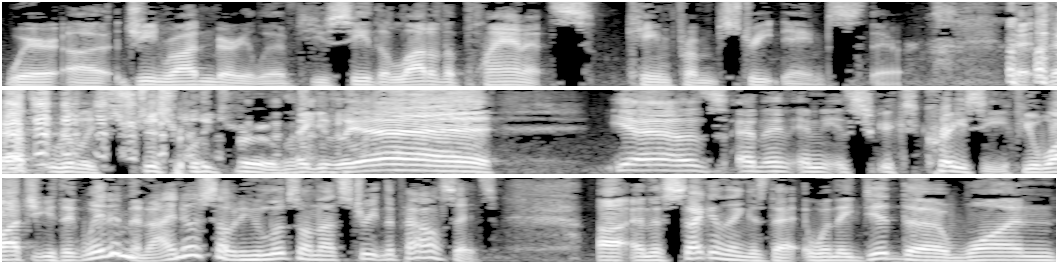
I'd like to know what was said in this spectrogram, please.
where uh, Gene Roddenberry lived, you see that a lot of the planets came from street names there. That, that's really just really true. Like, it's like yeah. Yeah, it's, and and it's, it's crazy. If you watch it, you think, "Wait a minute, I know somebody who lives on that street in the Palisades." Uh, and the second thing is that when they did the one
